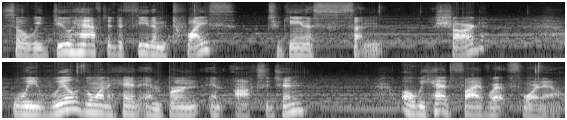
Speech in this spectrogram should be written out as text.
So we do have to defeat him twice to gain a Sun Shard. We will go on ahead and burn an oxygen. Oh, we had five, we're at four now.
